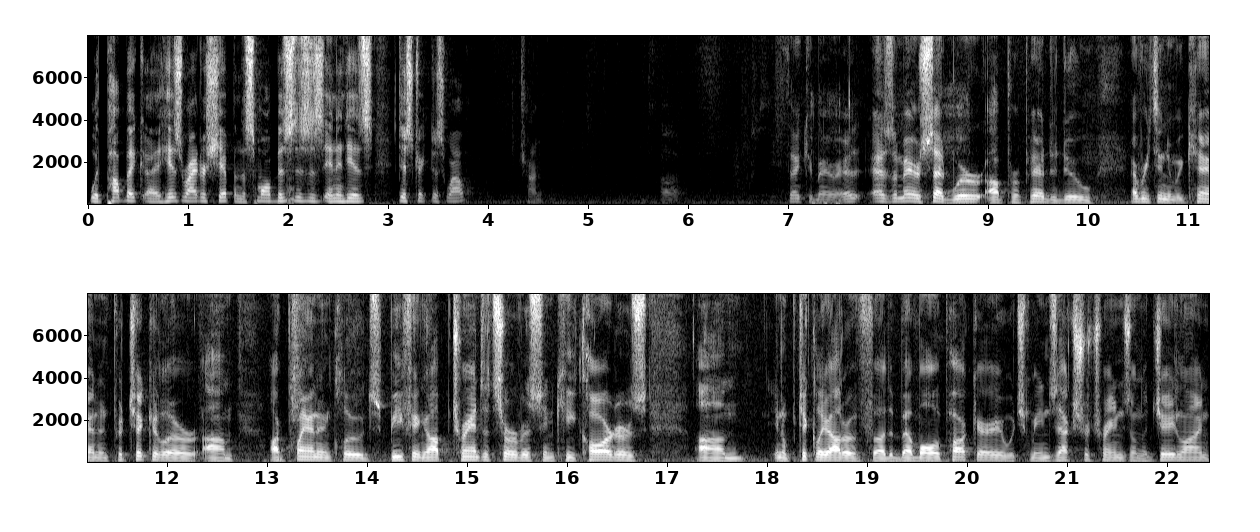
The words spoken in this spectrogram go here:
with public, uh, his ridership, and the small businesses in his district as well. John. Thank you, Mayor. As the mayor said, we're uh, prepared to do everything that we can. In particular, um, our plan includes beefing up transit service in key corridors, um, you know, particularly out of uh, the Balboa Park area, which means extra trains on the J line,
